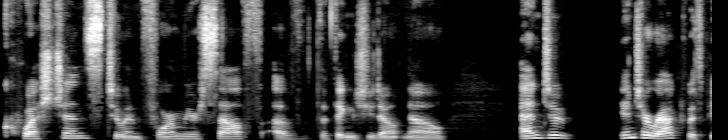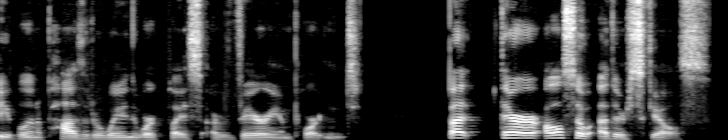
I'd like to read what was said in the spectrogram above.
questions to inform yourself of the things you don't know, and to interact with people in a positive way in the workplace are very important. But there are also other skills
